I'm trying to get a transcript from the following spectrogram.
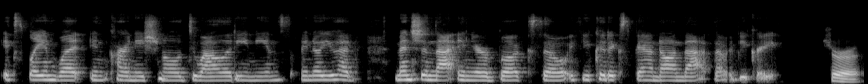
explain what incarnational duality means? I know you had mentioned that in your book. So, if you could expand on that, that would be great. Sure.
